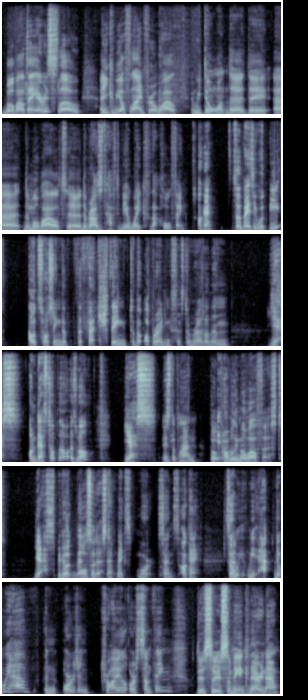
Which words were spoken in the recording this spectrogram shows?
Mobile data is slow. Uh, you could be offline for a while, and we don't want the the uh, the mobile to the browser to have to be awake for that whole thing. OK. So it basically would be outsourcing the, the fetch thing to the operating system rather than Yes. on desktop, though, as well? Yes is the plan, but probably mobile first. Yes, because But that, also desktop. that makes more sense. OK. So we, we ha do we have an origin trial or something? There's, there's something in Canary now.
